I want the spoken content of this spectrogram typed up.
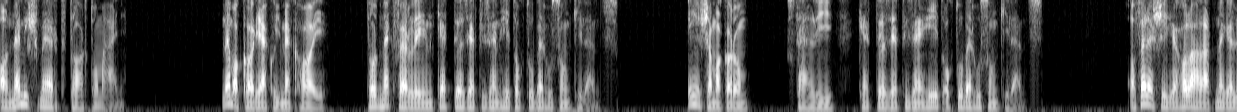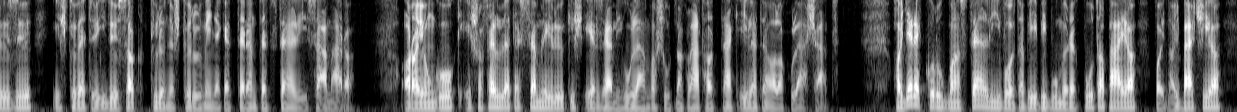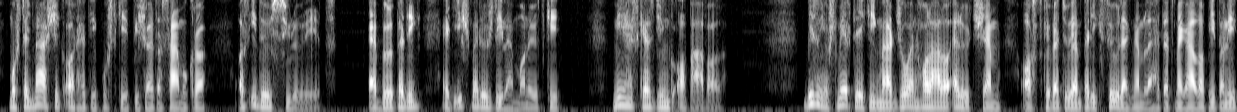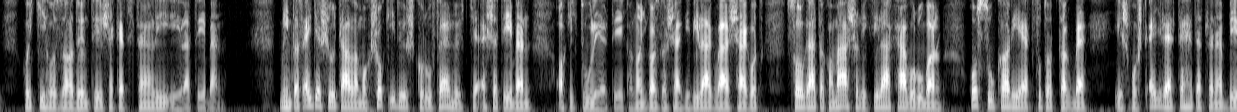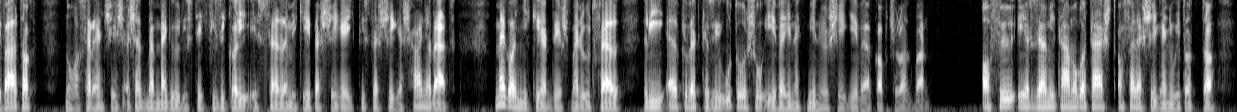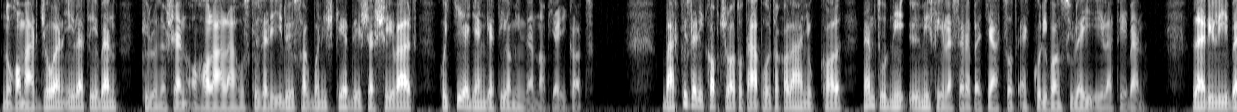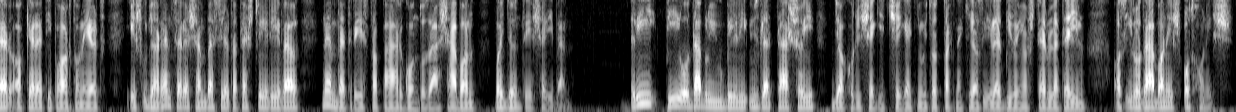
A nem ismert tartomány Nem akarják, hogy meghaj. Todd McFarlane 2017. október 29. Én sem akarom. Stanley 2017. október 29. A felesége halálát megelőző és követő időszak különös körülményeket teremtett Stanley számára. A rajongók és a felületes szemlélők is érzelmi hullámvasútnak láthatták élete alakulását. Ha gyerekkorukban Stanley volt a baby boomerök pótapája vagy nagybácsia, most egy másik arhetipust képviselt a számukra, az idős szülőjét. Ebből pedig egy ismerős dilemma nőtt ki. Mihez kezdjünk apával? Bizonyos mértékig már Joan halála előtt sem, azt követően pedig főleg nem lehetett megállapítani, hogy kihozza a döntéseket Stanley életében mint az Egyesült Államok sok időskorú felnőttje esetében, akik túlélték a nagy gazdasági világválságot, szolgáltak a második világháborúban, hosszú karriert futottak be, és most egyre tehetetlenebbé váltak, noha szerencsés esetben megőrizték fizikai és szellemi képességeik tisztességes hányadát, meg annyi kérdés merült fel Lee elkövetkező utolsó éveinek minőségével kapcsolatban. A fő érzelmi támogatást a felesége nyújtotta, noha már Joan életében Különösen a halálához közeli időszakban is kérdésessé vált, hogy kiegyengeti a mindennapjaikat. Bár közeli kapcsolatot ápoltak a lányukkal, nem tudni, ő miféle szerepet játszott ekkoriban szülei életében. Larry Lieber a keleti parton élt, és ugyan rendszeresen beszélt a testvérével, nem vett részt a pár gondozásában vagy döntéseiben. Lee POW béli üzlettársai gyakori segítséget nyújtottak neki az élet bizonyos területein, az irodában és otthon is.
